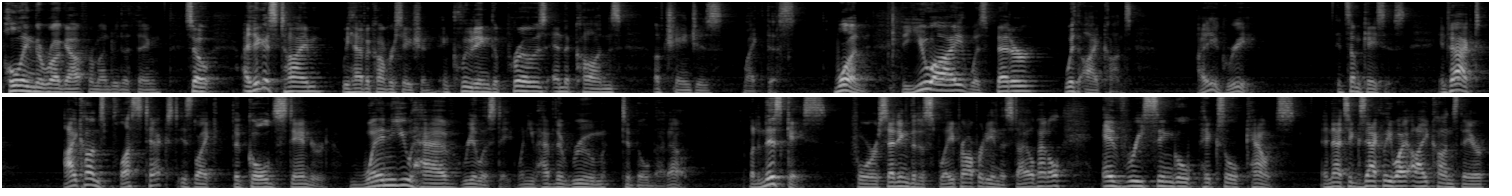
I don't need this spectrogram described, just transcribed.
pulling the rug out from under the thing. So I think it's time we have a conversation, including the pros and the cons of changes like this. One, the UI was better with icons. I agree, in some cases. In fact, icons plus text is like the gold standard when you have real estate, when you have the room to build that out. But in this case, for setting the display property in the style panel, every single pixel counts. And that's exactly why icons there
